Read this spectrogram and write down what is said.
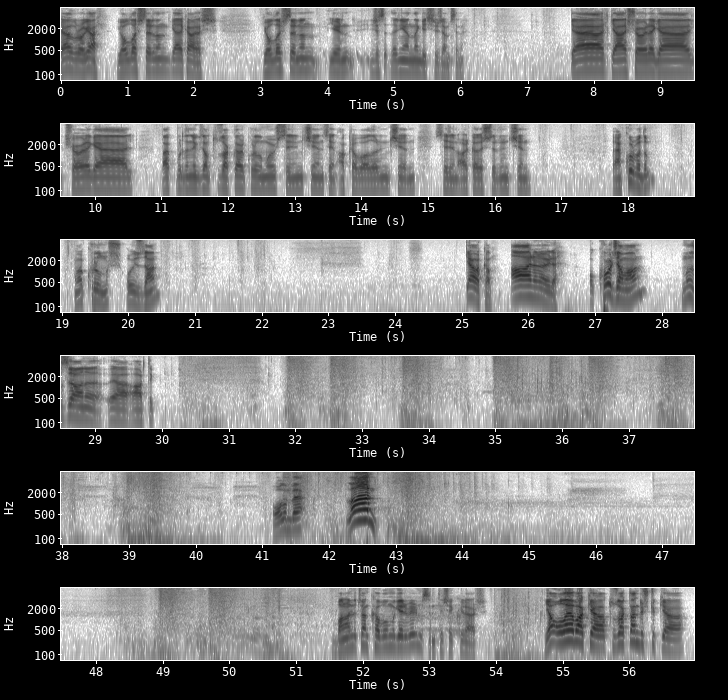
Gel bro gel. Yoldaşlarının gel kardeş. Yoldaşlarının yerin cesetlerin yanından geçireceğim seni. Gel gel şöyle gel şöyle gel. Bak burada ne güzel tuzaklar kurulmuş senin için, senin akrabaların için, senin arkadaşların için. Ben kurmadım. Ama kurulmuş. O yüzden Gel bakalım. Aynen öyle. O kocaman Mızrağını veya artık Oğlum be. Lan! Bana lütfen kabuğumu geri verir misin? Teşekkürler. Ya olaya bak ya. Tuzaktan düştük ya.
